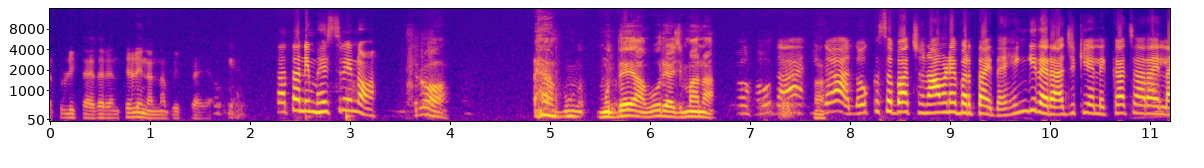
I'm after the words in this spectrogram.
ತುಳಿತಾ ಇದ್ದಾರೆ ಅಂತೇಳಿ ನನ್ನ ಅಭಿಪ್ರಾಯ. ತಾತ ನಿಮ್ಮ ಹೆಸರೇನು? ಮುದ್ದೆಯ ಮುದ್ದಯ್ಯ ಊರ ಯಜಮಾನ. ಹೌದಾ? ಈಗ ಲೋಕಸಭಾ ಚುನಾವಣೆ ಬರ್ತಾ ಇದೆ. ಹೆಂಗಿದೆ? ರಾಜಕೀಯ ಲೆಕ್ಕಾಚಾರ ಇಲ್ಲ?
